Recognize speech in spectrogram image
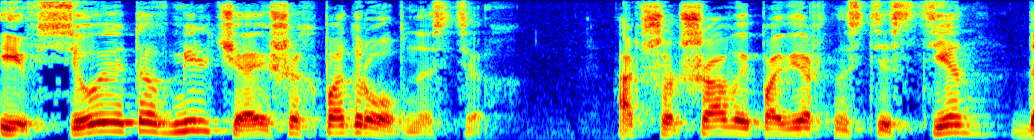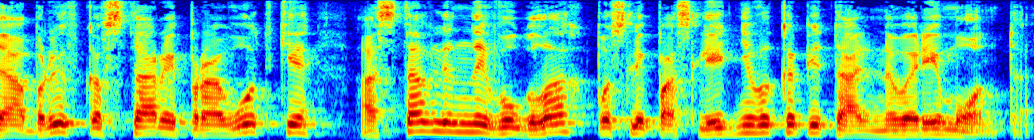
И все это в мельчайших подробностях. От шершавой поверхности стен до обрывков старой проводки, оставленной в углах после последнего капитального ремонта.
